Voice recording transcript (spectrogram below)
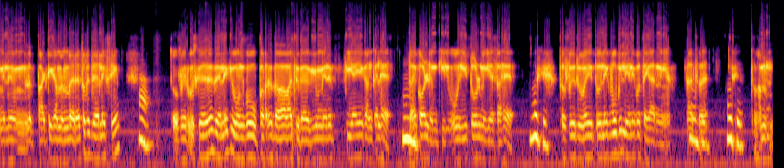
मतलब पार्टी का मेंबर है तो फिर देर लाइक सेइंग हाँ। तो फिर उसके वजह से पहले कि उनको ऊपर से दबाव आ चुका है कि मेरे पीआई एक अंकल है हम्म। तो आई कॉल्ड हिम कि वो ही टोल्ड मी ऐसा है। ओके तो फिर वही तो लाइक वो भी लेने को तैयार नहीं है। तो हम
